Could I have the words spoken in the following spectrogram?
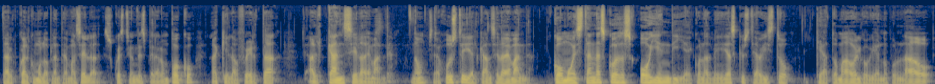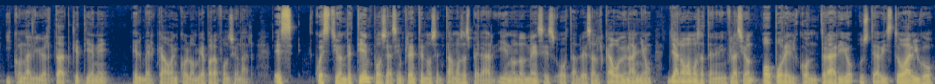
tal cual como lo plantea Marcela, es cuestión de esperar un poco a que la oferta alcance la demanda, ¿no? Se ajuste y alcance la demanda cómo están las cosas hoy en día y con las medidas que usted ha visto que ha tomado el gobierno por un lado y con la libertad que tiene el mercado en Colombia para funcionar. Es cuestión de tiempo, o sea, simplemente nos sentamos a esperar y en unos meses o tal vez al cabo de un año ya no vamos a tener inflación o por el contrario, usted ha visto algo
